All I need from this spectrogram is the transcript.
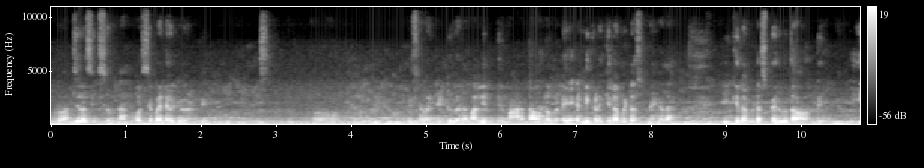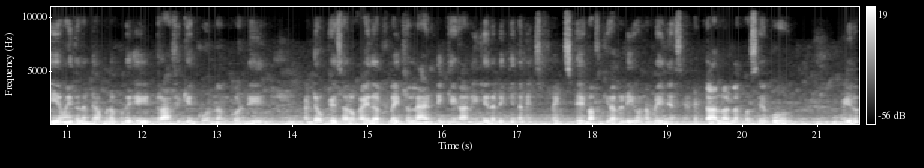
ఇప్పుడు వన్ జీరో సిక్స్ ఉన్నా కొద్దిసేపు అయితే చూడండి. సెవెంటీ టూ కదా. మళ్ళీ మారుతూ ఉంది ఒకటి. అండ్ ఇక్కడ కిలోమీటర్స్ ఉన్నాయి కదా. ఈ కిలోమీటర్స్ పెరుగుతూ ఉంది. ఏమవుతుందంటే అప్పుడప్పుడు ఎయిర్ ట్రాఫిక్ ఎక్కువ ఉందనుకోండి అంటే ఒకేసారి ఒక ఐదారు ఫ్లైట్లు ల్యాండింగ్కి కానీ లేదంటే కింద నుంచి ఫ్లైట్స్ టేక్ ఆఫ్కి కానీ రెడీగా ఉన్నప్పుడు ఏం చేస్తాయంటే కాళ్ళు అట్లా కొద్దిసేపు మీరు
